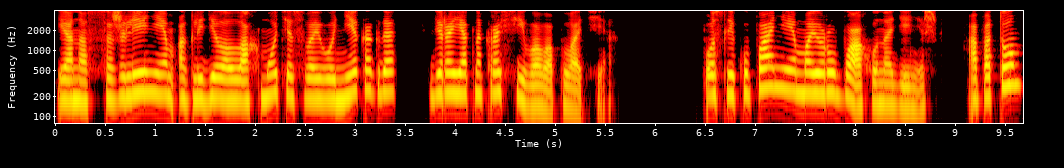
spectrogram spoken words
И она с сожалением оглядела лохмотья своего некогда, вероятно, красивого платья. После купания мою рубаху наденешь, а потом...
